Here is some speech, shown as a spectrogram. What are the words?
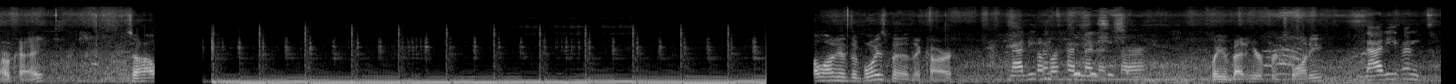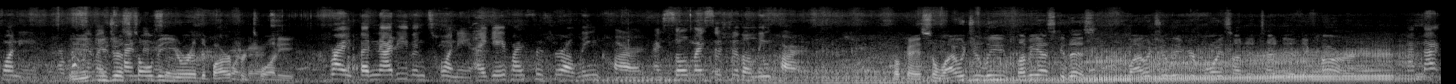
Okay. So how? How long have the boys been in the car? Not even 10 minutes, sir. Well, you've been here for 20. Not even 20. You, you like just 10 told me you were in the bar for 20 20. Right, but not even 20. I gave my sister a link card. I sold my sister the link card. Okay, so why would you leave? Let me ask you this: Why would you leave your boys unattended in the car? I'm not.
